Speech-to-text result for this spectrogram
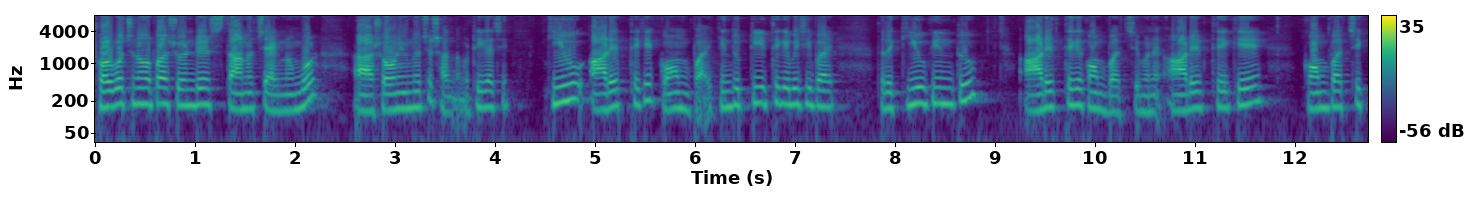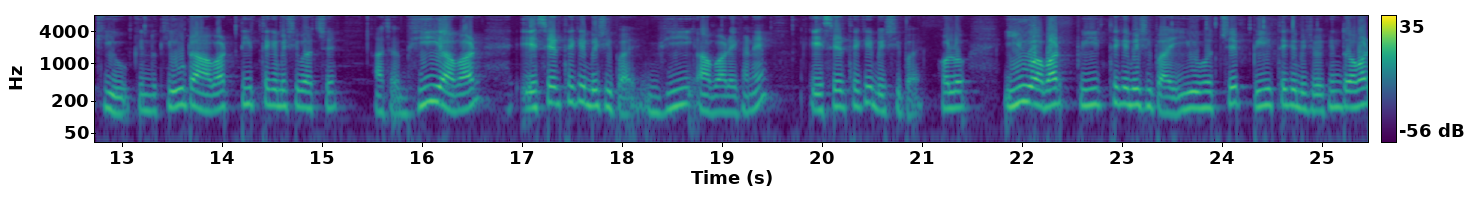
সর্বোচ্চ নম্বর পাওয়া স্টুডেন্টের স্থান হচ্ছে এক নম্বর, আর সর্বনিম্ন হচ্ছে সাত নম্বর, ঠিক আছে? কিউ আর এর থেকে কম পায়, কিন্তু টির থেকে বেশি পায়, তাহলে কিউ কিন্তু আর এর থেকে কম পাচ্ছে মানে আর এর থেকে কম পাচ্ছে কিউ কিন্তু কিউটা আবার টির থেকে বেশি পাচ্ছে। আচ্ছা ভি আবার এস এর থেকে বেশি পায় ভি আবার এখানে এস এর থেকে বেশি পায়। হলো ইউ আবার পির থেকে বেশি পায়। ইউ হচ্ছে পির থেকে বেশি পায়। কিন্তু আবার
